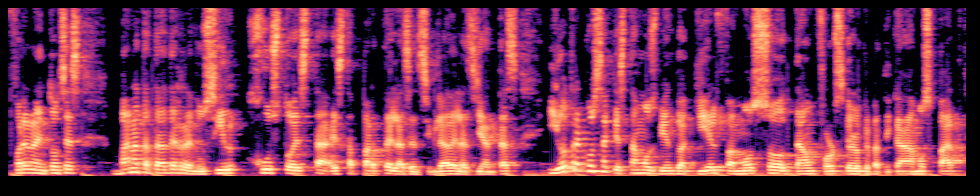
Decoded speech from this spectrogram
frenan. Entonces van a tratar de reducir justo esta, esta parte de la sensibilidad de las llantas. Y otra cosa que estamos viendo aquí, el famoso downforce, que es lo que platicábamos, Pat,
